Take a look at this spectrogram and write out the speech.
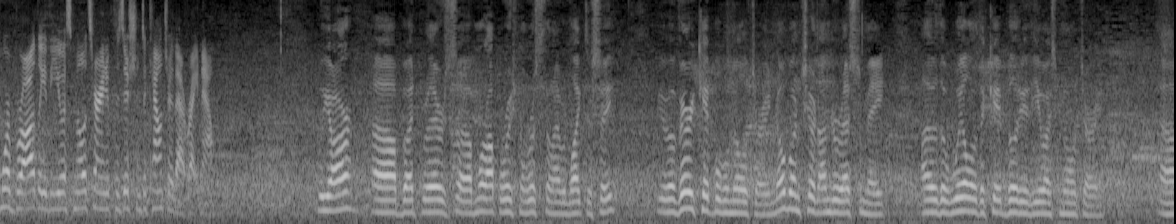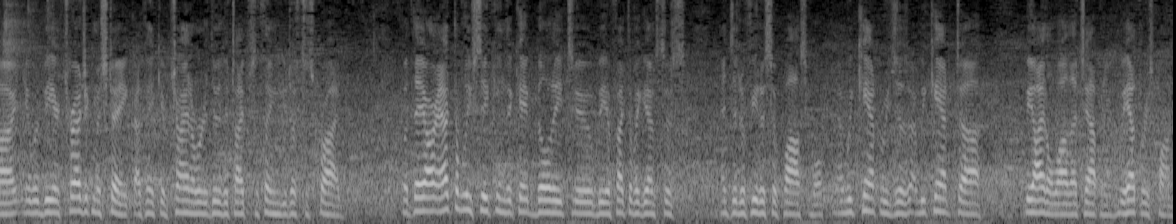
more broadly the U.S. military in a position to counter that right now? We are, uh, but there's uh, more operational risk than I would like to see. We have a very capable military. No one should underestimate either the will or the capability of the U.S. military. Uh, it would be a tragic mistake, I think, if China were to do the types of things you just described. But they are actively seeking the capability to be effective against us and to defeat us if possible. And we can't resist, we can't uh, be idle while that's happening. We have to respond.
